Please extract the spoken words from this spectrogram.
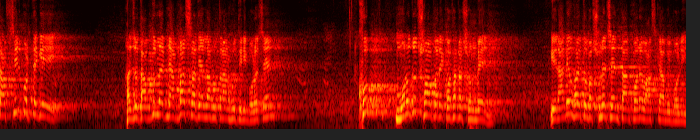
তাফসির করতে গিয়ে হজরত আবদুল্লাহ ইবনে আব্বাস সাদি আল্লাহ তালানহু তিনি বলেছেন, খুব মনোযোগ সহকারে কথাটা শুনবেন। এর আগেও হয়তো বা শুনেছেন, তারপরেও আজকে আমি বলি,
